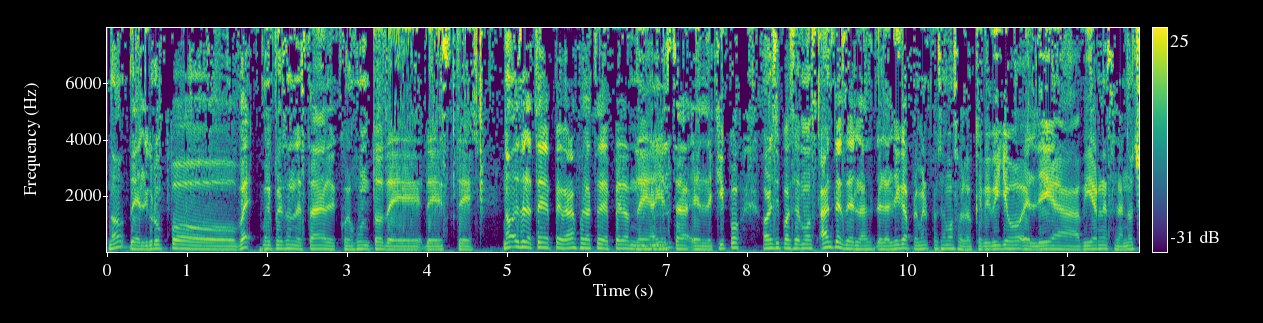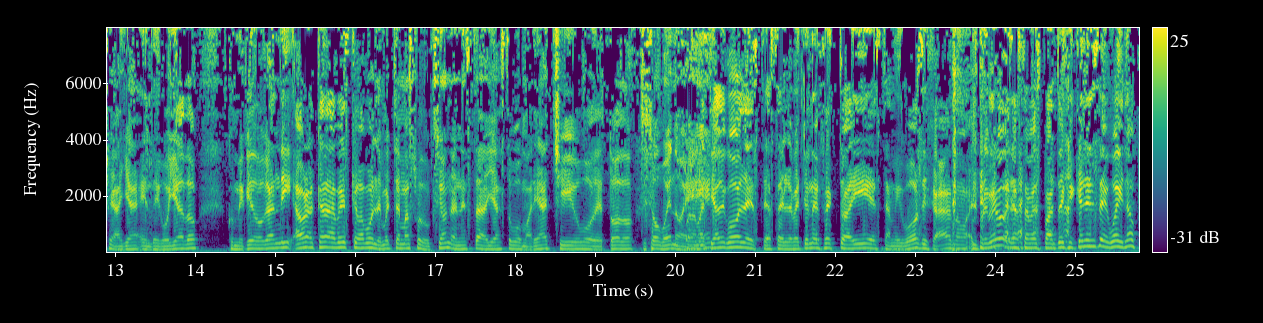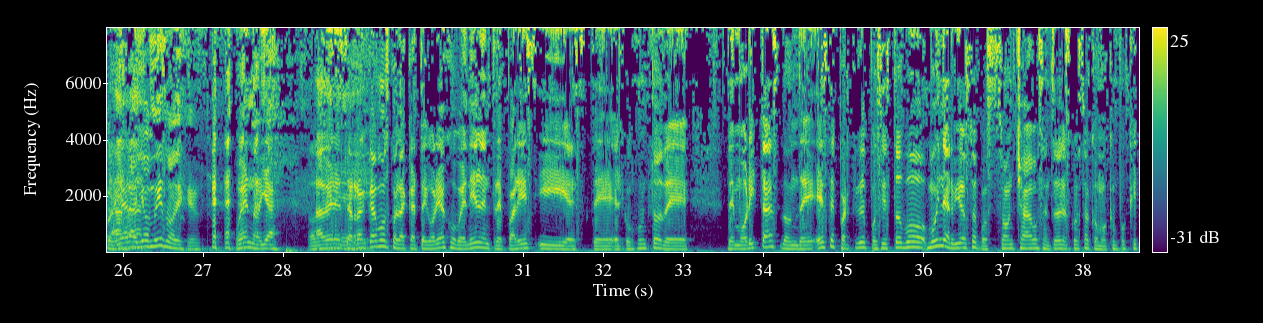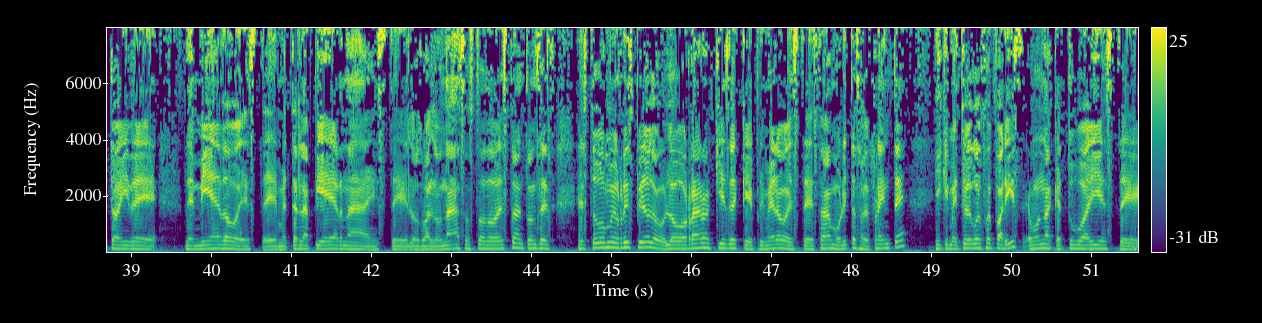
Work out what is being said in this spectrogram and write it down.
no del grupo B parece donde está el conjunto de de este no, es de la TDP, ¿verdad? Fue la TDP donde uh -huh. ahí está el equipo. Ahora sí pasemos, antes de la, de la liga primero pasemos a lo que viví yo el día viernes en la noche allá en Degollado con mi querido Gandhi. Ahora cada vez que vamos le mete más producción, en esta ya estuvo mariachi, hubo de todo. Estuvo bueno, eh. Cuando metí al gol, este, hasta le metió un efecto ahí, este, a mi voz, dije, ah, no, el primero hasta me espantó, dije, ¿quién es ese güey? No, pero ya era yo mismo, dije, bueno, ya. A ver, este, arrancamos con la categoría juvenil entre París y este el conjunto de, de Moritas, donde este partido pues sí estuvo muy nervioso, pues son chavos, entonces les cuesta como que un poquito ahí de, de miedo, este, meter la pierna, este, los balonazos, todo esto, entonces estuvo muy ríspido, lo, lo raro aquí es de que primero este estaba Moritas al frente y que metió el gol fue París, una que tuvo ahí este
